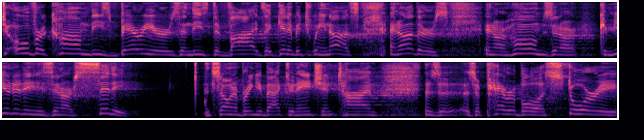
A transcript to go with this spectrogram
to overcome these barriers and these divides that get in between us and others in our homes, in our communities, in our city? And so I want to bring you back to an ancient time. There's a, there's a, parable, a story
